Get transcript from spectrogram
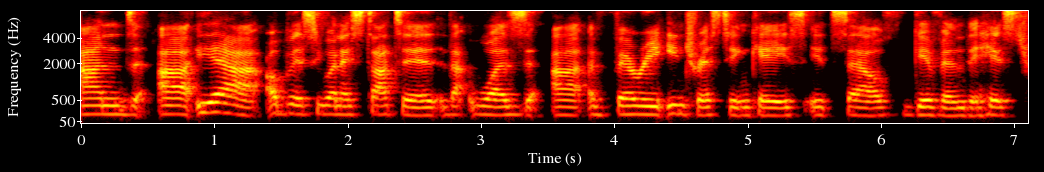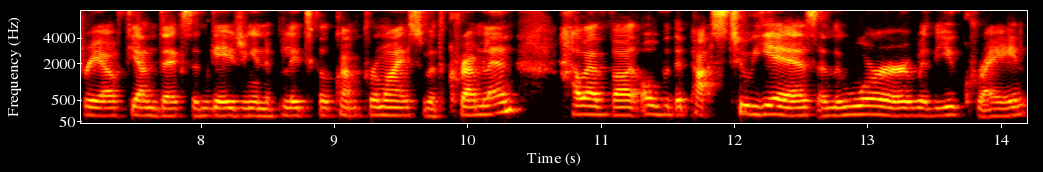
and uh, yeah obviously when I started that was uh, a very interesting case itself given the history of Yandex engaging in a political compromise with Kremlin. However over the past two years and the war with Ukraine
